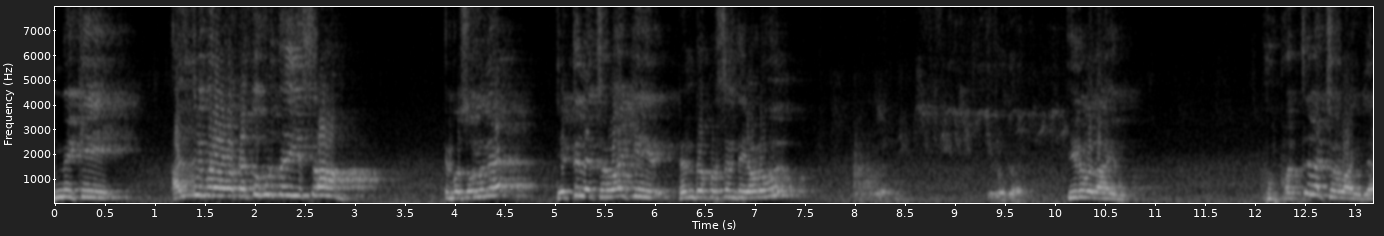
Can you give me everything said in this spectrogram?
இன்னைக்கு அல்ஜிப்ராவை கற்றுக் கொடுத்தது இஸ்லாம். இப்போ சொல்லுங்க எட்டு லட்ச ரூபாய்க்கு ரெண்டரை பர்சன்ட் எவ்வளவு? இருபதாயிரம். பத்து லட்ச ரூபாயில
